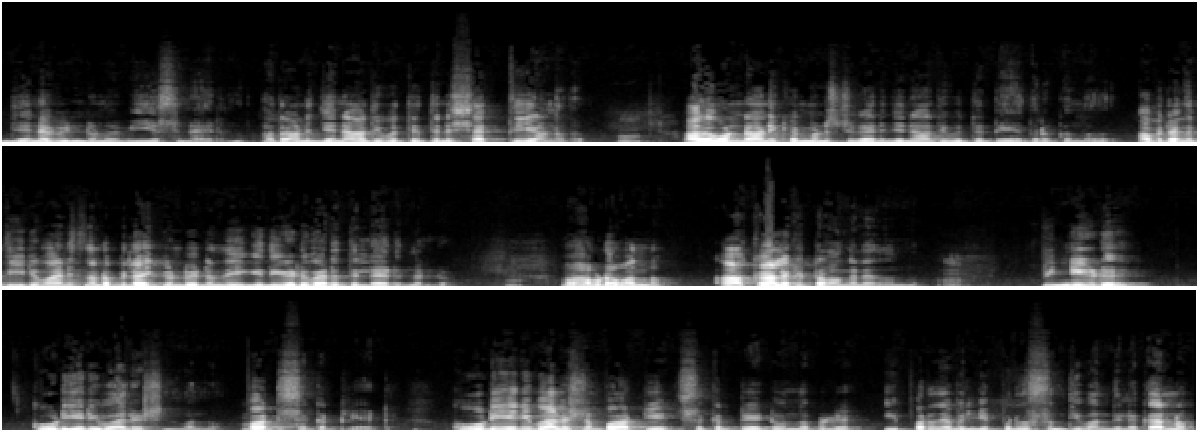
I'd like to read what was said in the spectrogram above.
ജനപിന്തുണ വി എസിനായിരുന്നു. അതാണ് ജനാധിപത്യത്തിന്റെ ശക്തിയാണത്. അതുകൊണ്ടാണ് ഈ കമ്മ്യൂണിസ്റ്റുകാർ ജനാധിപത്യത്തെ എതിർക്കുന്നത്. അവരങ്ങ് തീരുമാനിച്ച് നടപ്പിലാക്കിക്കൊണ്ടുവരുന്ന ഈ ഗതികേട് വരത്തില്ലായിരുന്നല്ലോ. അപ്പോൾ അവിടെ വന്നു. ആ കാലഘട്ടം അങ്ങനെ നിന്നു. പിന്നീട് കോടിയേരി ബാലകൃഷ്ണൻ വന്നു പാർട്ടി സെക്രട്ടറി ആയിട്ട് കോടിയേരി ബാലകൃഷ്ണൻ പാർട്ടി സെക്രട്ടറി ആയിട്ട് വന്നപ്പോൾ ഈ പറഞ്ഞ വലിയ പ്രതിസന്ധി വന്നില്ല. കാരണം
